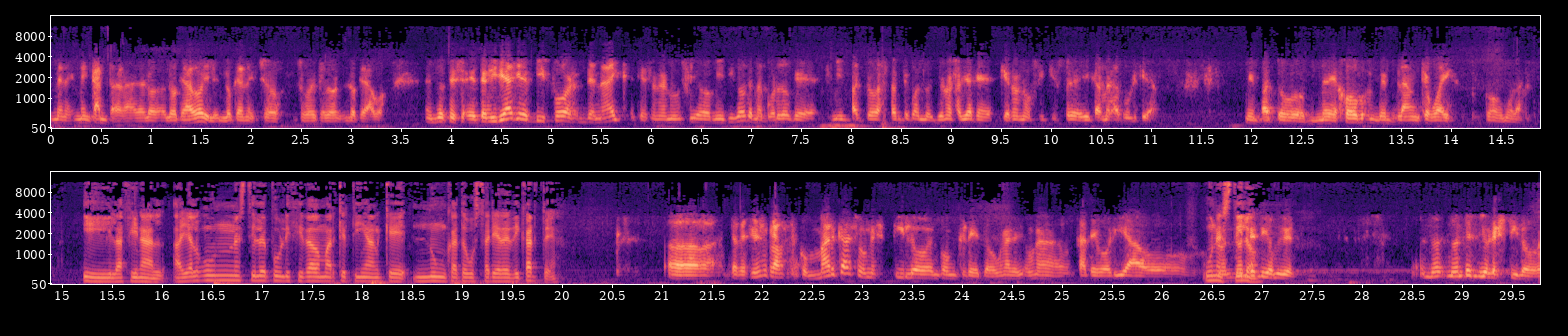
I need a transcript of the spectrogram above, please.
me, encanta lo, que hago y lo que han hecho, sobre todo lo que hago. Entonces, eh, te diría que Before the Nike, que es un anuncio mítico que me acuerdo que, me impactó bastante cuando yo no sabía que, era un oficio de dedicarme a la publicidad. Me impactó, me dejó en plan, qué guay, como mola. Y la final, ¿hay algún estilo de publicidad o marketing al que nunca te gustaría dedicarte? ¿Te refieres a trabajar con marcas o un estilo en concreto? ¿Una, una categoría o...? Un estilo. No, no, he entendido el estilo.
